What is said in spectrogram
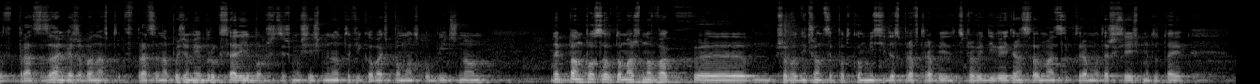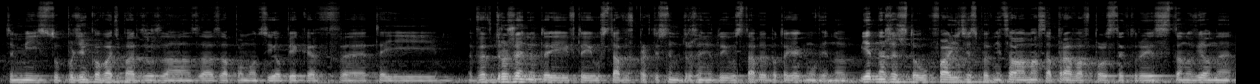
w pracę, zaangażowana w, w pracę na poziomie Brukseli, bo przecież musieliśmy notyfikować pomoc publiczną. No pan poseł Tomasz Nowak, e, przewodniczący podkomisji do spraw sprawiedliwej transformacji, któremu też chcieliśmy tutaj w tym miejscu podziękować bardzo za, za, za pomoc i opiekę w tej, we wdrożeniu tej, w tej ustawy, w praktycznym wdrożeniu tej ustawy, bo tak jak mówię, no jedna rzecz to uchwalić, jest pewnie cała masa prawa w Polsce, które jest stanowione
